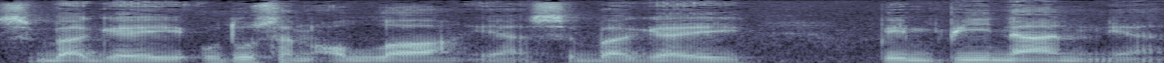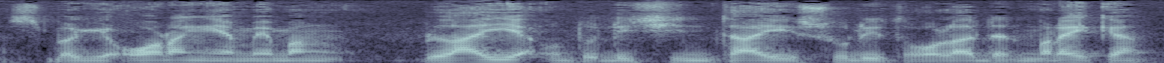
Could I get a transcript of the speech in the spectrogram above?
sebagai utusan Allah, ya sebagai pimpinan, ya sebagai orang yang memang layak untuk dicintai suri dan mereka,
